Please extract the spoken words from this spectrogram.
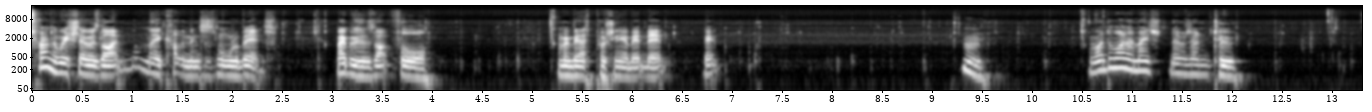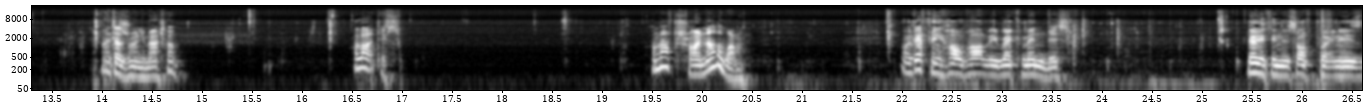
Kind of wish there was like, they cut them into smaller bits. Maybe there was like four Maybe that's pushing it a bit, bit, bit. Hmm. I wonder why they made there was only two. That doesn't really matter. I like this. I'm have to try another one. I definitely wholeheartedly recommend this. The only thing that's off-putting is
